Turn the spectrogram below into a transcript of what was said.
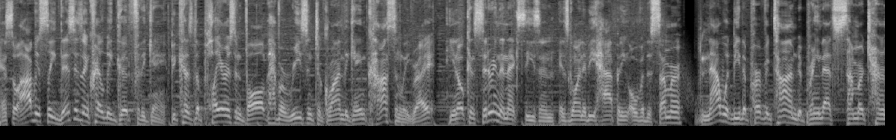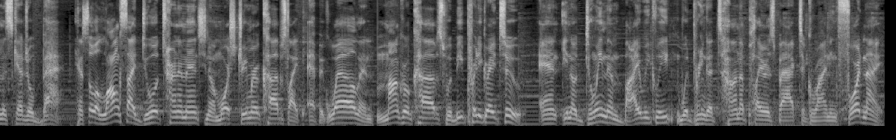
And so obviously this is incredibly good for the game because the players involved have a reason to grind the game constantly, right? You know, considering the next season is going to be happening over the summer, now would be the perfect time to bring that summer tournament schedule back. And so alongside duel tournaments, you know, more streamer cups like Epic Well and Mongraal Cups would be pretty great too. And, you know, doing them bi-weekly would bring a ton of players back to grinding Fortnite.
